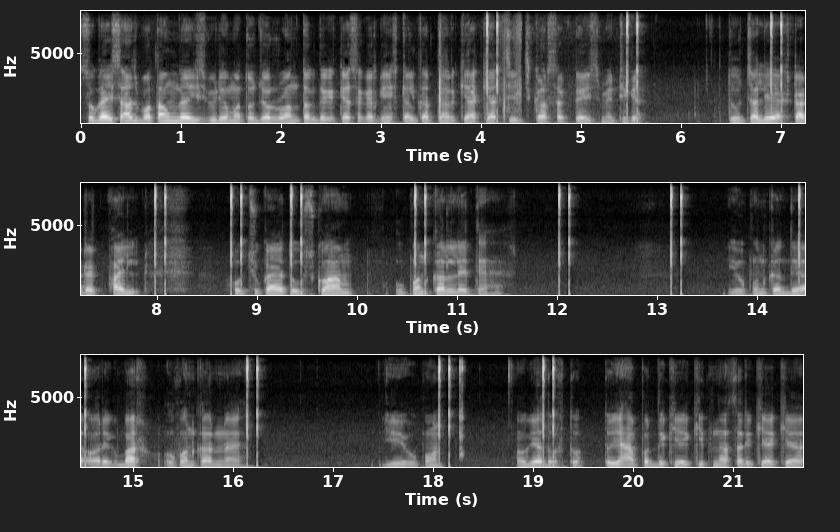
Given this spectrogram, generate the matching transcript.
सो so गाइस आज बताऊँगा इस वीडियो में तो ज़रूर अंत तक देखें कैसे करके इंस्टॉल करते हैं और क्या क्या चीज़ कर सकते हैं इसमें, ठीक है? तो चलिए एक्स्ट्रा डेट फ़ाइल हो चुका है तो उसको हम ओपन कर लेते हैं। ये ओपन कर दिया और एक बार ओपन करना है। ये ओपन हो गया दोस्तों। तो यहाँ पर देखिए कितना सारे क्या क्या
